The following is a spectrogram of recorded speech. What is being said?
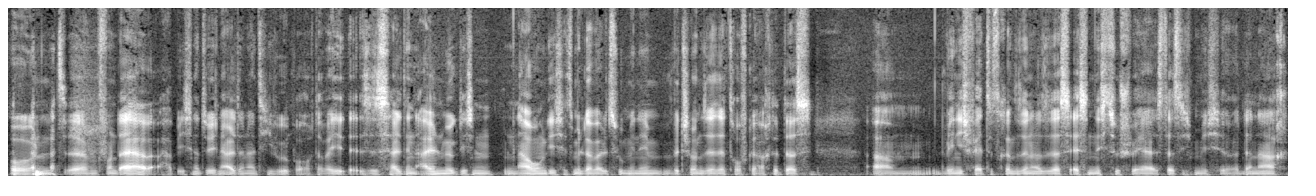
Und ähm, von daher habe ich natürlich eine Alternative gebraucht. Aber es ist halt in allen möglichen Nahrungen, die ich jetzt mittlerweile zu mir nehme, wird schon sehr, sehr darauf geachtet, dass ähm, wenig Fette drin sind, also das Essen nicht zu schwer ist, dass ich mich äh, danach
